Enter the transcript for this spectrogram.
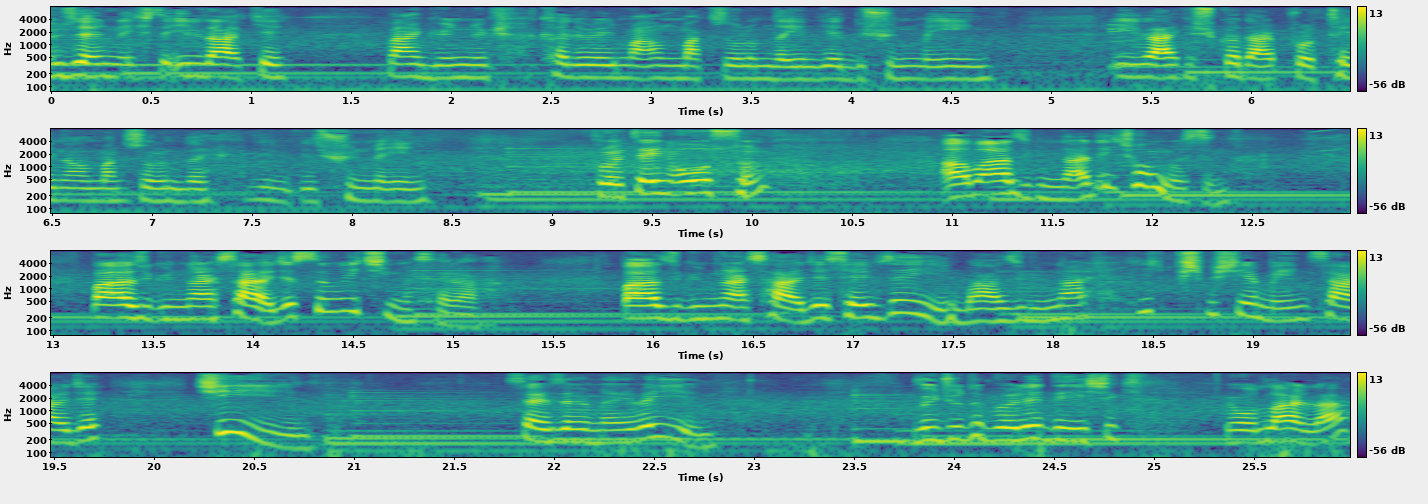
üzerine işte illaki ben günlük kalorimi almak zorundayım diye düşünmeyin. İlla ki şu kadar protein almak zorundayım diye düşünmeyin. Protein olsun ama bazı günlerde hiç olmasın. Bazı günler sadece sıvı için mesela. Bazı günler sadece sebze yiyin. Bazı günler hiç pişmiş yemeyin. Sadece çiğ yiyin. Sebze ve meyve yiyin. Vücudu böyle değişik yollarla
